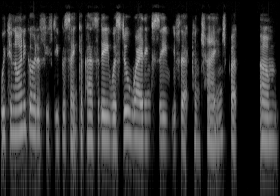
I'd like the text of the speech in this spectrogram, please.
we can only go to 50% capacity. We're still waiting to see if that can change. But um,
